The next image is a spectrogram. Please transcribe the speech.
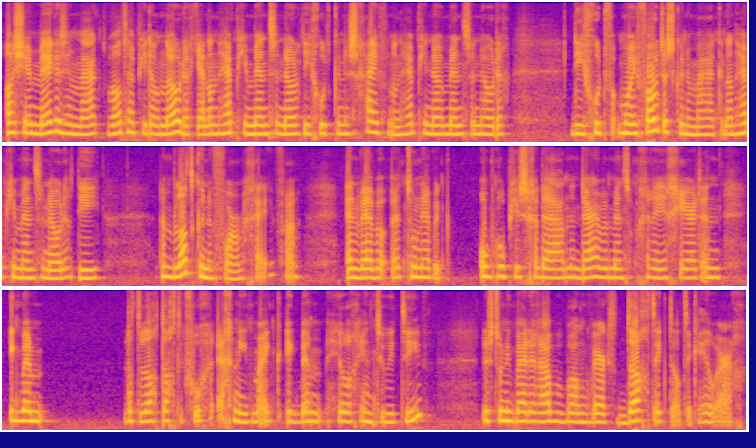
Als je een magazine maakt, wat heb je dan nodig? Ja, dan heb je mensen nodig die goed kunnen schrijven. Dan heb je no- mensen nodig die goed mooie foto's kunnen maken. Dan heb je mensen nodig die een blad kunnen vormgeven. En we hebben, eh, toen heb ik oproepjes gedaan en daar hebben mensen op gereageerd. En ik ben, dat dacht, dacht ik vroeger echt niet, maar ik, ik ben heel erg intuïtief. Dus toen ik bij de Rabobank werkte, dacht ik dat ik heel erg,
